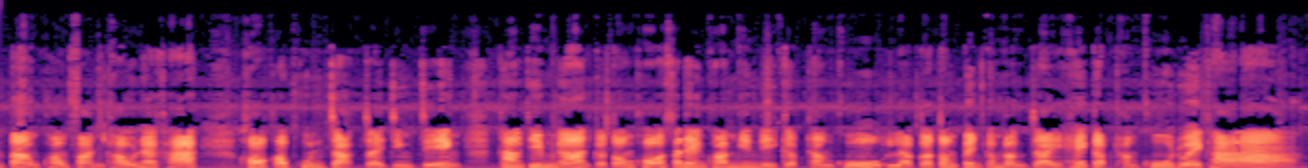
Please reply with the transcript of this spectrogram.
ำตามความฝันเขานะคะ ขอขอบคุณจากใจจริง ๆ ทางทีมงานก็ต้องขอแสดงความยินดีกับทั้งคู่ แล้วก็ต้องเป็นกำลังใจให้กับทั้งคู่ด้วยค่ะ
